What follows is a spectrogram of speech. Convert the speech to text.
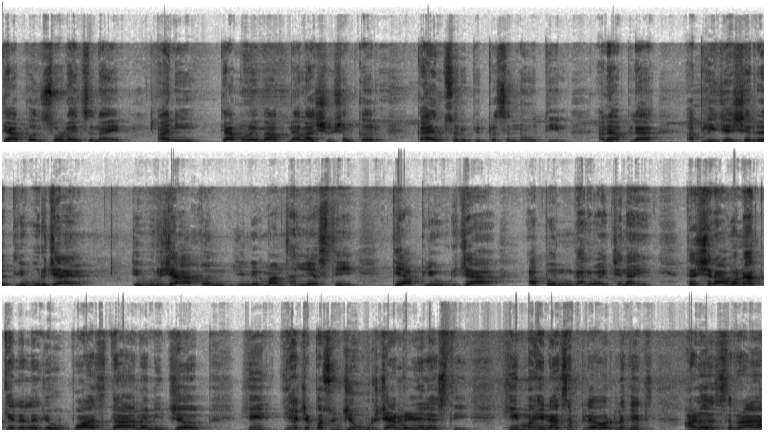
ते आपण सोडायचं नाही. आणि त्यामुळे मग आपल्याला शिवशंकर कायमस्वरूपी प्रसन्न होतील. आणि आपल्या आपली जे शरीरातली ऊर्जा आहे ती ऊर्जा आपण जी निर्माण झालेली असते ती आपली ऊर्जा आपण घालवायची नाही. तर श्रावणात केलेलं जे उपवास दान आणि जप ही ह्याच्यापासून जी ऊर्जा मिळलेली असते. ही महिना संपल्यावर लगेच आळस राग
